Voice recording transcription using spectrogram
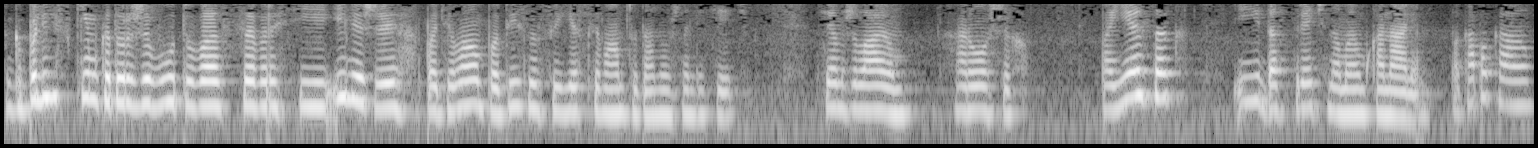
к близким, которые живут у вас в России, или же по делам, по бизнесу, если вам туда нужно лететь. Всем желаю хороших поездок и до встречи на моем канале. Пока-пока!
